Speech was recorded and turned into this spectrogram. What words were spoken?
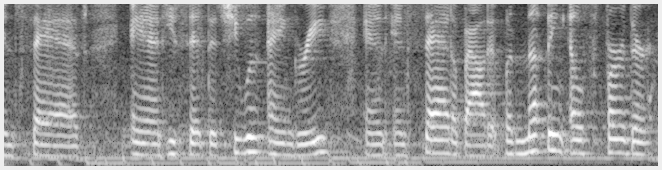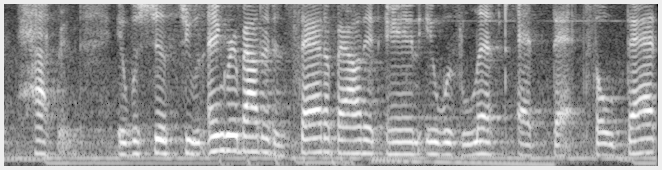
and sad and he said that she was angry and, and sad about it, but nothing else further happened. It was just, she was angry about it and sad about it, and it was left at that. So that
